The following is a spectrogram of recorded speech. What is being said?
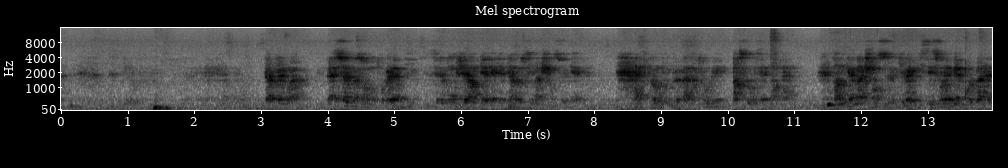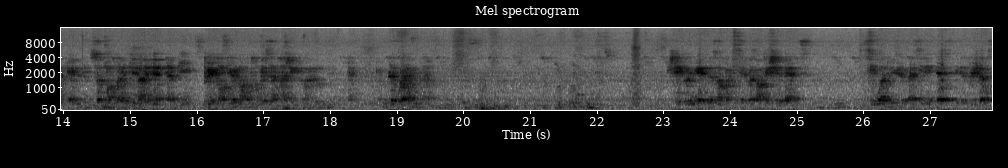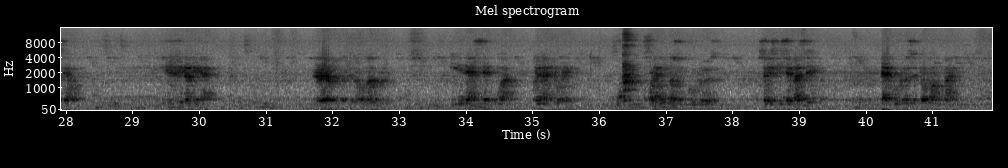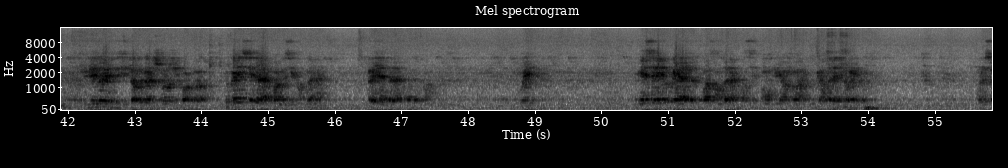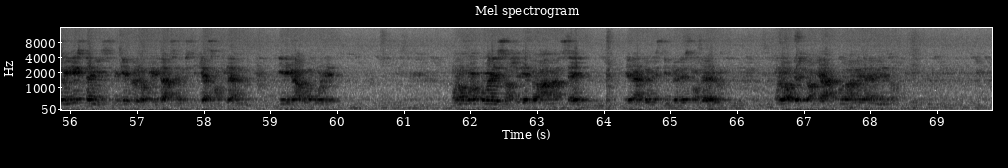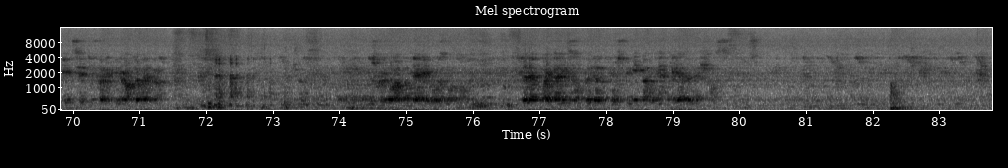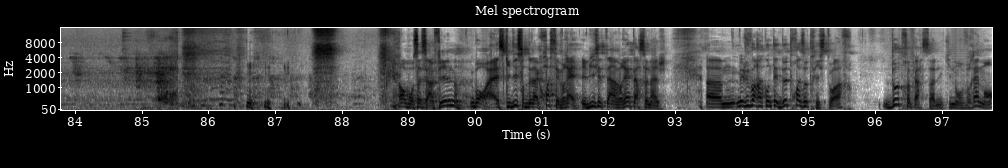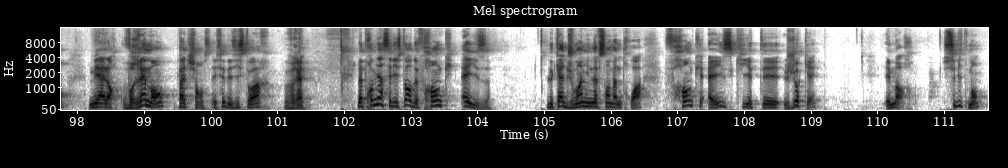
D'après moi, la seule façon de retrouver la petite, c'est de confier l'enquête à quelqu'un d'aussi malchanceux qu'elle. Un type comme vous ne peut pas la retrouver parce que vous êtes normal. Tandis qu'un malchanceux qui va glisser sur les mêmes repas qu'elle, se prendre les pieds dans les mêmes tapis, peut éventuellement retrouver sa trajectoire. Le voilà. J'ai connu il y a deux ans quand il s'est présenté chez Benz. Six mois depuis, je passais des tests et depuis, je l'observe. Il est phénoménal. Je l'air tout à fait normal. Il est né à 7 mois, prématuré. On l'a mis dans une couveuse. Vous savez ce qui s'est passé? La couveuse est tombée en panne. Je suis désolé, ces histoires de malchance, j'y crois pas. Vous connaissez de la croix, monsieur Campanat Eugène de la croix de France. Oui. Eh bien, savez-vous qu'à l'âge de 3 ans, de la est pondue en jouant avec à la chorito On le sauve in extremis, mais quelques jours plus tard, sa moustiquaire s'enflamme et il est gravement brûlé. On l'envoie en convalescence chez des parents à Marseille, et là, un domestique le descend à l'eau. On le repêche par garde, on le ramène à la maison. Et il s'étouffe avec une lampe de raisin. Tout ce que je vous raconte arrive heureusement. De la est un exemple d'homme poursuivi par une affaire de malchance. Oh bon, ça c'est un film. Bon, euh, ce qu'il dit sur Delacroix, c'est vrai. Et lui, c'était un vrai personnage. Euh, mais je vais vous raconter deux, trois autres histoires d'autres personnes qui n'ont vraiment, mais alors vraiment, pas de chance. Et c'est des histoires vraies. La première, c'est l'histoire de Frank Hayes. Le 4 juin 1923, Frank Hayes, qui était jockey, est mort subitement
